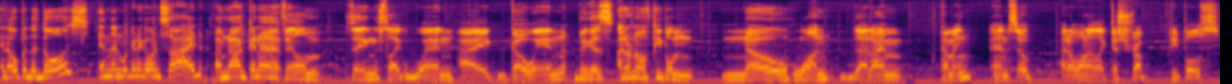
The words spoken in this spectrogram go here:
and open the doors, and then we're gonna go inside. I'm not gonna film things like when I go in because I don't know if people know one that I'm coming, and so I don't want to like disrupt people's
